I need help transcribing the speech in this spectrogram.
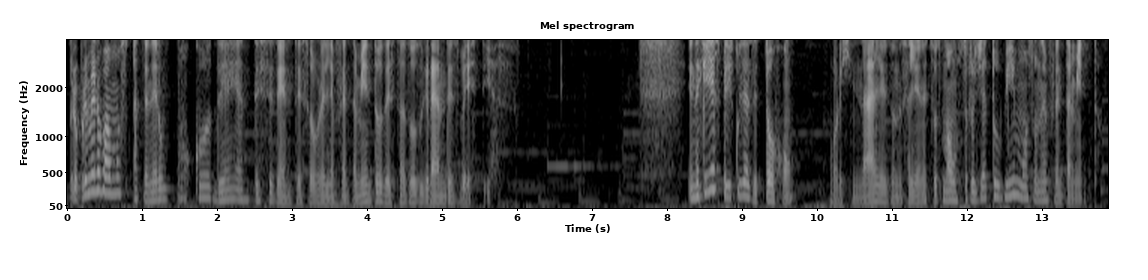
Pero primero vamos a tener un poco de antecedentes sobre el enfrentamiento de estas dos grandes bestias. En aquellas películas de Toho, originales donde salían estos monstruos, ya tuvimos un enfrentamiento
